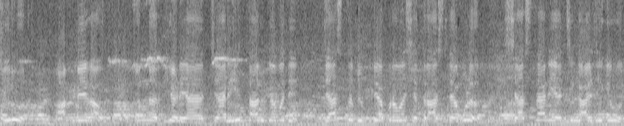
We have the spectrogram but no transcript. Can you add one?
शिरूर आंबेगाव जुन्नर खेड या चारही तालुक्यामध्ये जास्त बिबट्या प्रवण क्षेत्र असल्यामुळं शासनाने याची काळजी घेऊन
